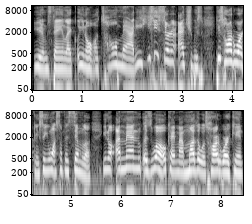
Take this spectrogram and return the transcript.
You know what I'm saying? Like, you know, a tall man. You, you see certain attributes. He's hardworking, so you want something similar. You know, a man as well. Okay, my mother was hardworking.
